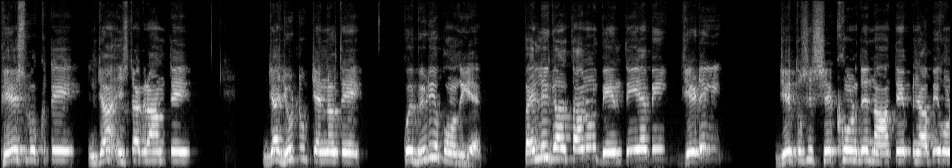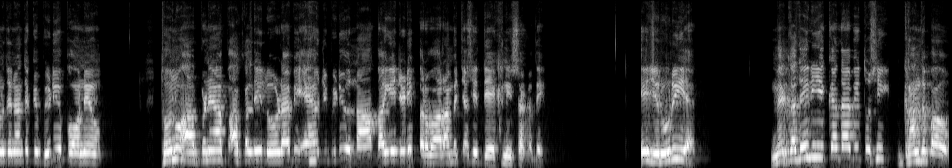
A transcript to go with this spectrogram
ਫੇਸਬੁੱਕ ਤੇ ਜਾਂ ਇੰਸਟਾਗ੍ਰam ਤੇ ਜਾਂ YouTube ਚੈਨਲ ਤੇ ਕੋਈ ਵੀਡੀਓ ਪਾਉਂਦੀ ਹੈ, ਪਹਿਲੀ ਗੱਲ ਤਾਂ ਉਹਨਾਂ ਨੂੰ ਬੇਨਤੀ ਹੈ ਵੀ ਜਿਹੜੀ ਜੇ ਤੁਸੀਂ ਸਿੱਖ ਹੋਣ ਦੇ ਨਾਂ ਤੇ, ਪੰਜਾਬੀ ਹੋਣ ਦੇ ਨਾਂ ਤੇ ਕੋਈ ਵੀਡੀਓ ਪਾਉਂਦੇ ਹੋ, ਤੁਹਾਨੂੰ ਆਪਣੇ ਆਪ ਅਕਲ ਦੀ ਲੋੜ ਹੈ ਵੀ ਇਹੋ ਜਿਹੀ ਵੀਡੀਓ ਨਾ ਪਾਈਏ ਜਿਹੜੀ ਪਰਿਵਾਰਾਂ ਵਿੱਚ ਅਸੀਂ ਦੇਖ ਨਹੀਂ ਸਕਦੇ। ਇਹ ਜ਼ਰੂਰੀ ਹੈ। ਮੈਂ ਕਦੇ ਨਹੀਂ ਇਹ ਕਹਿੰਦਾ ਵੀ ਤੁਸੀਂ ਗੰਦ ਪਾਓ।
